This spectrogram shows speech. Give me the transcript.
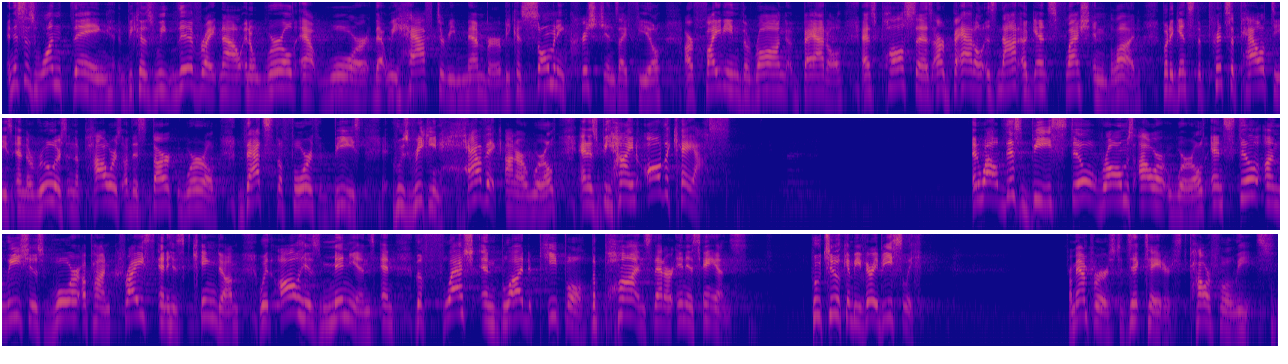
And this is one thing because we live right now in a world at war that we have to remember because so many Christians, I feel, are fighting the wrong battle. As Paul says, our battle is not against flesh and blood, but against the principalities and the rulers and the powers of this dark world. That's the fourth beast who's wreaking havoc on our world and is behind all the chaos. And while this beast still roams our world and still unleashes war upon Christ and his kingdom with all his minions and the flesh and blood people, the pawns that are in his hands, who too can be very beastly, from emperors to dictators to powerful elites.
